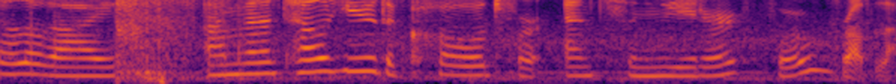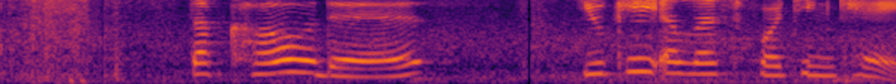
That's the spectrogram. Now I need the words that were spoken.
Hello guys, I'm gonna tell you the code for Ant Simulator for Roblox. The code is UKLS14K.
